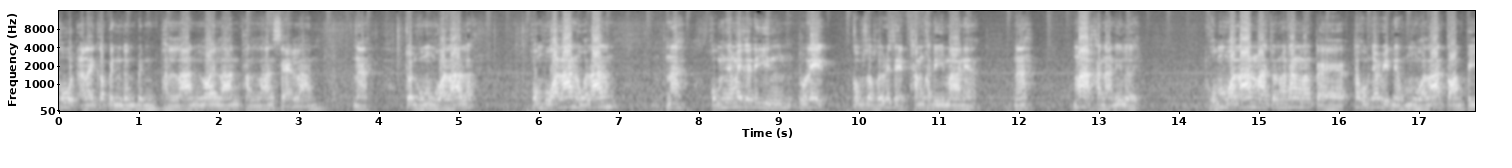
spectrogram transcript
พูดอะไรก็เป็นเงินเป็นพันล้านร้อยล้านพันล้านแสนล้านนะจนผมหัวล้านแล้ว ผมหัวล้านหัวล้านนะผมยังไม่เคยได้ยินตัวเลขกรมสอบสวนพิเศษทำคดีมาเนี่ยนะมากขนาดนี้เลย ผมหัวล้านมาจนกระทั่งตั้งแต่ ถ้าผมจำผิดเนี่ยผมหัวล้านตอนปี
